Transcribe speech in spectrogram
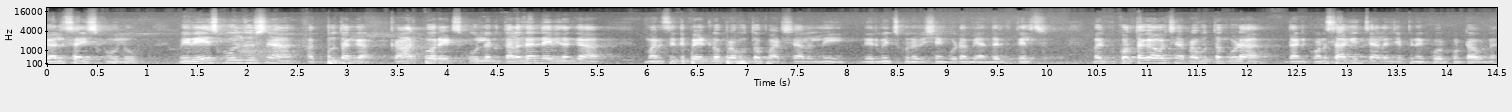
girls high school. మీరు ఏ స్కూల్ చూసినా అద్భుతంగా కార్పొరేట్ స్కూళ్ళను తలదన్నే విధంగా మన సిద్దిపేటలో ప్రభుత్వ పాఠశాలల్ని నిర్మించుకున్న విషయం కూడా మీ అందరికీ తెలుసు. మరి కొత్తగా వచ్చిన ప్రభుత్వం కూడా దాన్ని కొనసాగించాలని చెప్పి నేను కోరుకుంటా ఉన్నా.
